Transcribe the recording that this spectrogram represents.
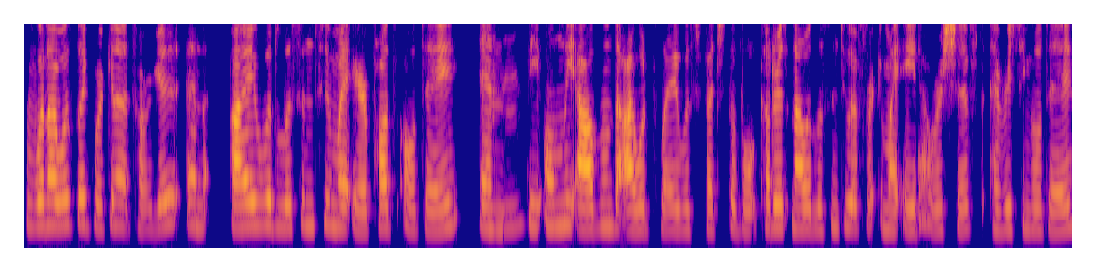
when I was like working at Target and I would listen to my AirPods all day and mm-hmm. the only album that I would play was Fetch the Bolt Cutters and I would listen to it for my 8-hour shift every single day.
